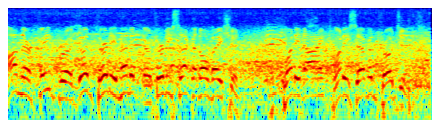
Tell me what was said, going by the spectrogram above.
On their feet for a good 30-minute or 30-second ovation. 29-27 Trojans.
